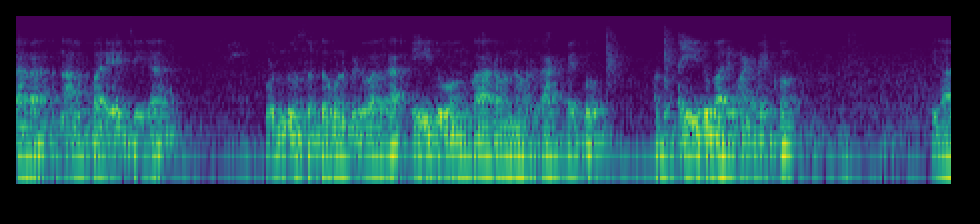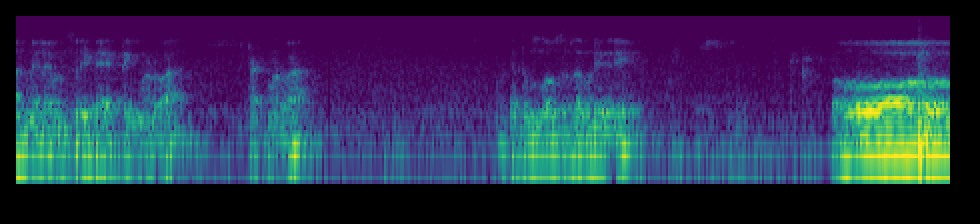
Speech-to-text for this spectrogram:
ಓಂಕಾರ ನಾಲ್ಕು ಬಾರಿ ಆಯ್ತು ಈಗ ಒಂದು ಉಸಿರು ತಗೊಂಡು ಬಿಡುವಾಗ ಐದು ಓಂಕಾರವನ್ನು ಹೊರಗೆ ಹಾಕಬೇಕು. ಅದು ಐದು ಬಾರಿ ಮಾಡಬೇಕು. ಇದಾದಮೇಲೆ ಒಂದ್ಸರಿ ಡೈರೆಕ್ಟಾಗಿ ಮಾಡುವ ಸ್ಟಾರ್ಟ್ ಮಾಡುವ. ಹೊಟ್ಟೆ ತುಂಬ ಉಸಿರು ತಗೊಂಡಿದ್ದೀರಿ. ಓಂ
